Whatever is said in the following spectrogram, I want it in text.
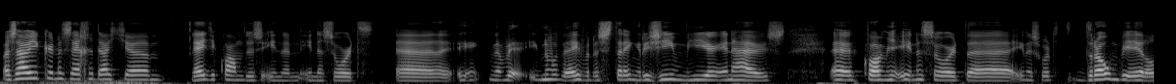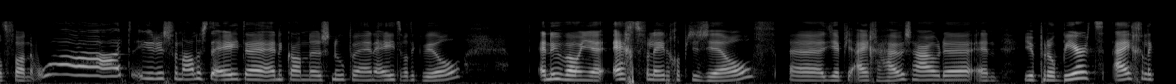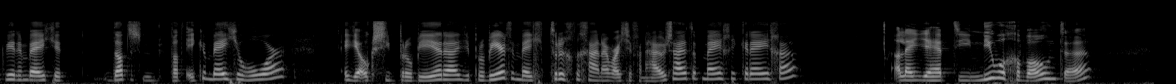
Maar zou je kunnen zeggen dat je Je kwam dus in een, in een soort, uh, ik, noem het even een streng regime hier in huis. Uh, kwam je in een soort, uh, in een soort droomwereld van, wat, hier is van alles te eten en ik kan snoepen en eten wat ik wil. En nu woon je echt volledig op jezelf. je hebt je eigen huishouden en je probeert eigenlijk weer een beetje, dat is wat ik een beetje hoor. En je ook ziet proberen. Je probeert een beetje terug te gaan naar wat je van huis uit hebt meegekregen. Alleen je hebt die nieuwe gewoonte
